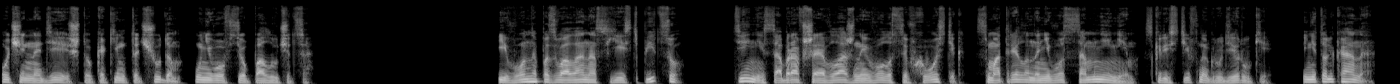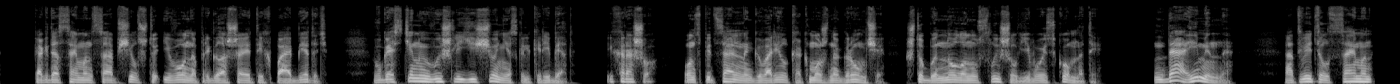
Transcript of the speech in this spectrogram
очень надеясь, что каким-то чудом у него все получится. Ивона позвала нас есть пиццу? Тени, собравшая влажные волосы в хвостик, смотрела на него с сомнением, скрестив на груди руки. И не только она. Когда Саймон сообщил, что Ивона приглашает их пообедать, в гостиную вышли еще несколько ребят. И хорошо, он специально говорил как можно громче, чтобы Нолан услышал его из комнаты. «Да, именно», — ответил Саймон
